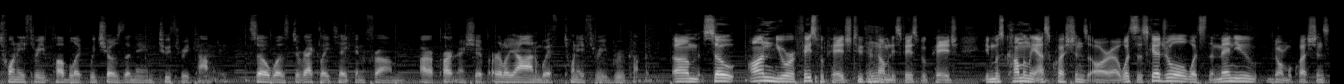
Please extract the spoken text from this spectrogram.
23 Public, we chose the name 23 Comedy. So it was directly taken from our partnership early on with 23 Brew Company. Um, so on your Facebook page, Mm-hmm. 2 3 Comedy's Facebook page, the most commonly asked questions are uh, what's the schedule, what's the menu, normal questions,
